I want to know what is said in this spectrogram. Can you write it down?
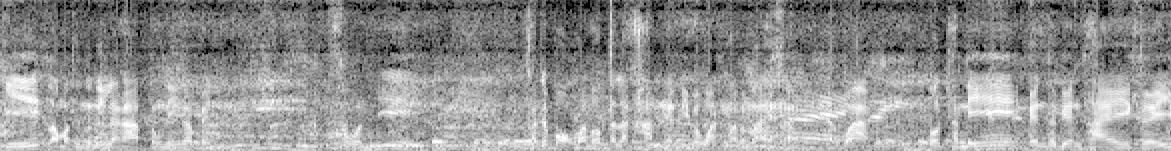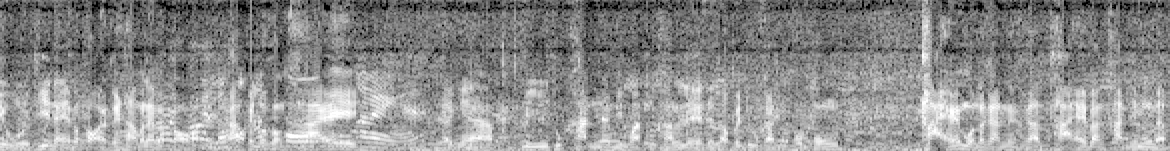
อกี้เรามาถึงตรงนี้แล้วครับ ตรงนี้ก็เป็นโซนที่เขาจะบอกว่ารถแต่ละคันเนี่ยมีประวัติความเป็นมาอย่างไรแต่ว่ารถคันนี้เป็นทะเบียนไทยเคยอยู่ที่ไหนมาก่อนเคยทำอะไรมาก่อนนะครับเป็นรถของใครอะไรอย่างเงี้ยอะไรเงี้ยครับมีทุกคันเนี่ยมีประวัติทุกคันเลยเดี๋ยวเราไปดูกันผมคงถ่ายให้หมดแล้วกันนะครับถ่ายให้บางคันที่มันแบบ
